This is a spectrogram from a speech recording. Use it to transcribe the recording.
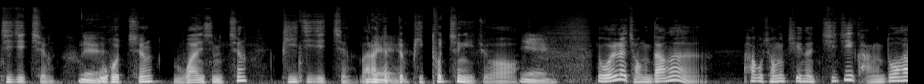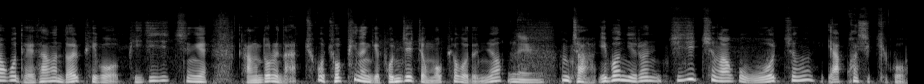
지지층, 네. 우호층, 무관심층, 비지지층 말하자면 네. 좀 비토층이죠. 예. 원래 정당은 하고 정치인은 지지 강도하고 대상은 넓히고 비지지층의 강도를 낮추고 좁히는 게 본질적 목표거든요. 네. 그럼 자 이번 일은 지지층하고 우호층 약화시키고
